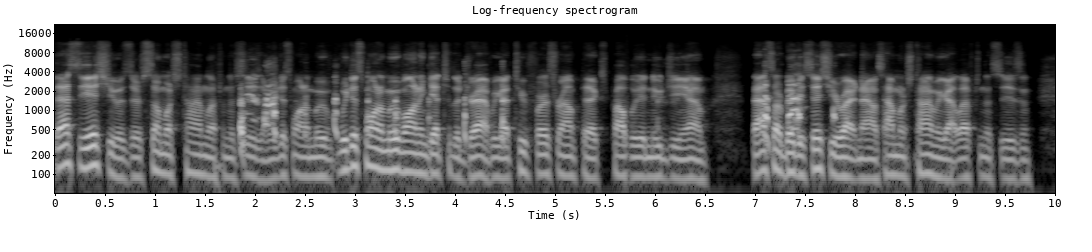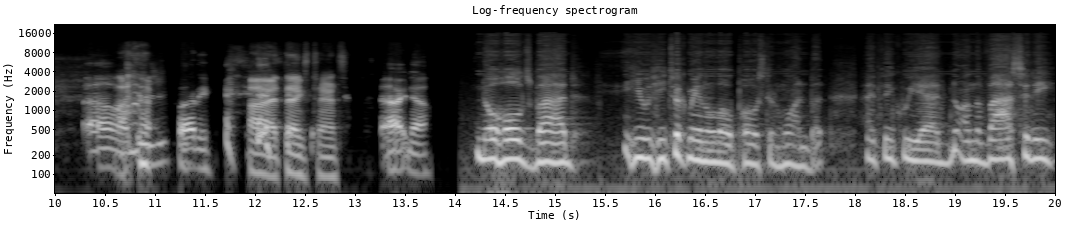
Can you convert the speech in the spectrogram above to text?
That's the issue. Is there's so much time left in the season. We just want to move. We just want to move on and get to the draft. We got two first round picks, probably a new GM. That's our biggest issue right now. Is how much time we got left in the season. Oh, uh, my goodness, you funny. All right, thanks, Terrance. All right, now. no holds barred. He was he took me in the low post and won, but I think we had on the varsity.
